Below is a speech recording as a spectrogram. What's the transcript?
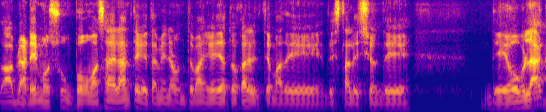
hablaremos un poco más adelante, que también era un tema que quería tocar, el tema de, esta lesión de, de Oblak.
